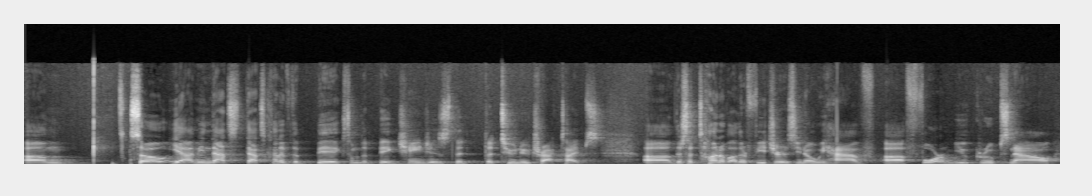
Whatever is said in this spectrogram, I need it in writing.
Um, so yeah, I mean that's that's kind of the big some of the big changes, the the two new track types. Uh, there's a ton of other features. You know, we have uh, four mute groups now.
